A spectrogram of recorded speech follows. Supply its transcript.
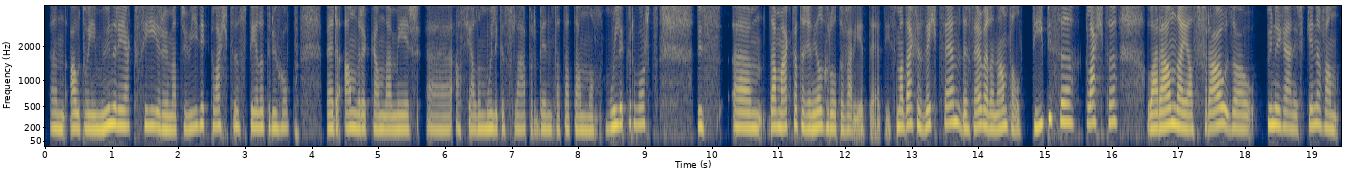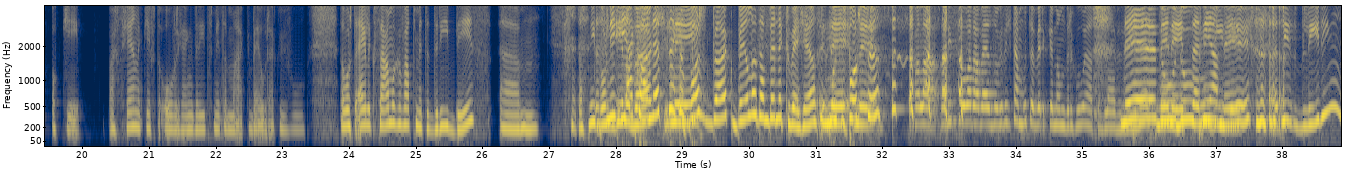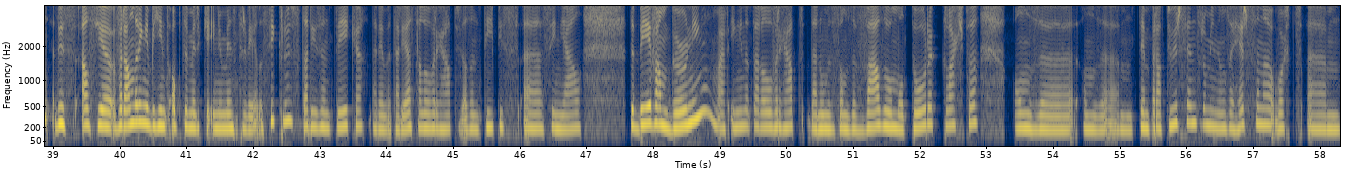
een auto-immuunreactie, reumatoïde klachten spelen terug op. Bij de andere kan dat meer, eh, als je al een moeilijke slaper bent, dat dat dan nog moeilijker wordt. Dus ehm, dat maakt dat er een heel grote variëteit is. Maar dat gezegd zijn, er zijn wel een aantal typische klachten waaraan dat je als vrouw zou kunnen gaan herkennen van oké, waarschijnlijk heeft de overgang er iets mee te maken bij hoe dat ik u voel. Dat wordt eigenlijk samengevat met de drie B's. Ehm, dat is niet Dat is niet, ja, ik wou net zeggen, nee. borst, buik, billen, dan ben ik weg. Hè, als ik Nee, moet sporten. nee. Voilà, dat is zo wat wij zo gezegd aan moeten werken om er goed uit te blijven Nee, zien. hè. doe- het doe ik niet aan mee. Het is bleeding. Dus als je veranderingen begint op te merken in je menstruele cyclus, dat is een teken. Daar hebben we het daar juist al over gehad. Dus dat is een typisch eh, signaal. De B van burning, waar Inge het al over had, dat noemen ze soms de vasomotoren klachten. Onze, onze ehm, temperatuurcentrum in onze hersenen wordt ehm,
